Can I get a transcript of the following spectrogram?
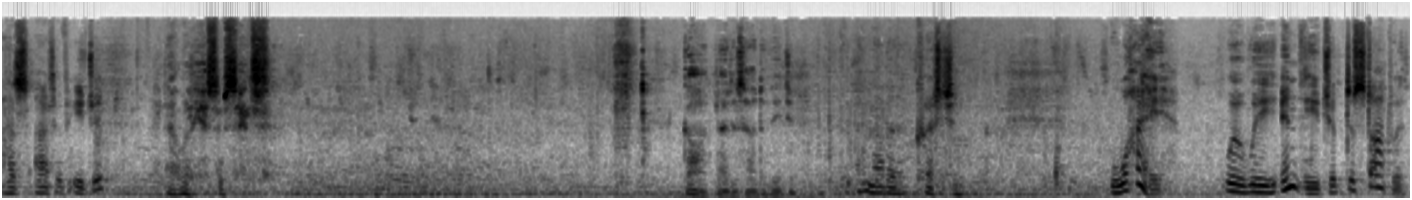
us out of Egypt? Now we'll hear some sense. Led us out of Egypt. Another question. Why were we in Egypt to start with?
